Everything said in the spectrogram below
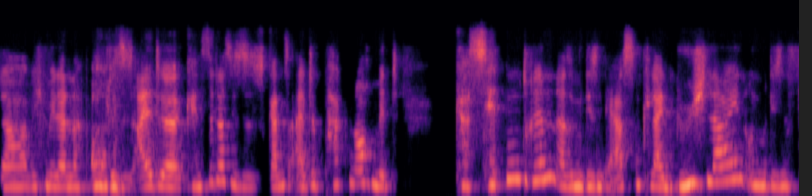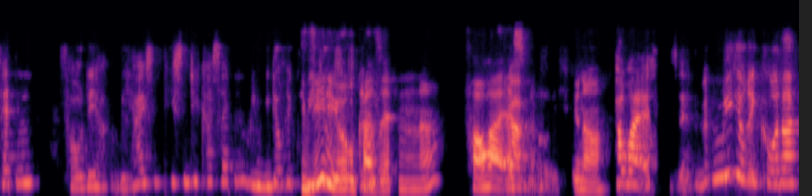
da habe ich mir dann nach, oh, dieses alte, kennst du das, dieses ganz alte Pack noch mit Kassetten drin, also mit diesen ersten kleinen Büchlein und mit diesen fetten VD, wie heißen die, die Kassetten? Wie Video die Videokassetten, ne? VHS, ja, glaube ich, genau. VHS mit einem Videorekorder.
